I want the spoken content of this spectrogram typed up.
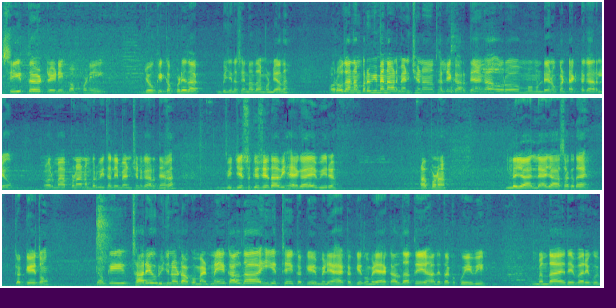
ਸੀਤ ਟਰੇਡਿੰਗ ਕੰਪਨੀ ਜੋ ਕਿ ਕੱਪੜੇ ਦਾ ਬਿਜ਼ਨਸ ਇਹਨਾਂ ਦਾ ਮੁੰਡਿਆਂ ਦਾ। ਔਰ ਉਹਦਾ ਨੰਬਰ ਵੀ ਮੈਂ ਨਾਲ ਮੈਂਸ਼ਨ ਥੱਲੇ ਕਰ ਦਿਆਂਗਾ ਔਰ ਮੁੰਡੇ ਨੂੰ ਕੰਟੈਕਟ ਕਰ ਲਿਓ। ਔਰ ਮੈਂ ਆਪਣਾ ਨੰਬਰ ਵੀ ਥੱਲੇ ਮੈਂਸ਼ਨ ਕਰ ਦਿਆਂਗਾ। ਵੀ ਜਿਸ ਕਿਸੇ ਦਾ ਵੀ ਹੈਗਾ ਇਹ ਵੀਰ ਆਪਣਾ ਲੈ ਜਾ ਲੈ ਜਾ ਸਕਦਾ ਹੈ ਘੱਗੇ ਤੋਂ। ਕਿਉਂਕਿ ਸਾਰੇ ਓਰੀਜਨਲ ਡਾਕੂਮੈਂਟ ਨੇ, ਇਹ ਕੱਲ ਦਾ ਹੀ ਇੱਥੇ ਘੱਗੇ ਮਿਲਿਆ ਹੈ ਘੱਗੇ ਤੋਂ ਮਿਲਿਆ ਹੈ ਕੱਲ ਦਾ ਤੇ ਹਾਲੇ ਤੱਕ ਕੋਈ ਵੀ ਬੰਦਾ ਇਹਦੇ ਬਾਰੇ ਕੋਈ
